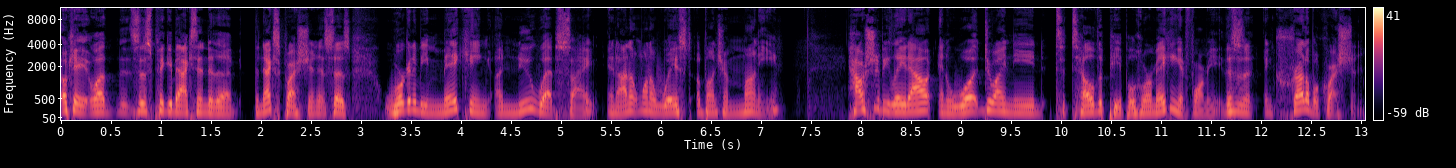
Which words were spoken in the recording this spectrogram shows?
Okay, well, this, this piggybacks into the, the next question. It says, We're going to be making a new website, and I don't want to waste a bunch of money. How should it be laid out, and what do I need to tell the people who are making it for me? This is an incredible question.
